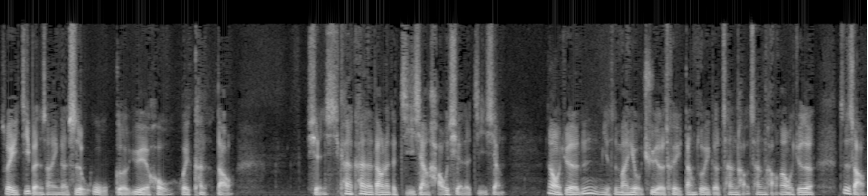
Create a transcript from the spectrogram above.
所以基本上应该是五个月后会看得到显看看得到那个迹象好起来的迹象。那我觉得嗯也是蛮有趣的，可以当做一个参考参考。那我觉得至少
